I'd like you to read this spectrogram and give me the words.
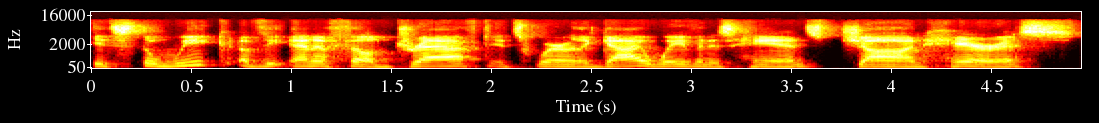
It's the week of the NFL draft. It's where the guy waving his hands, John Harris,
